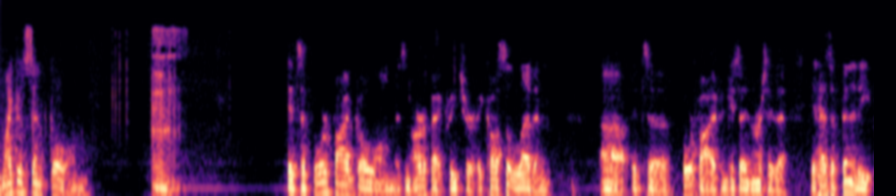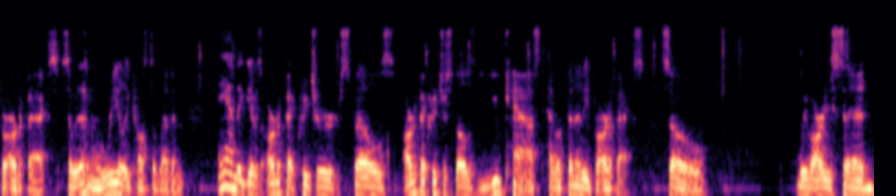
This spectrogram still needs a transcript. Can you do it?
Mycosynth Golem. Hmm. It's a four or five golem. It's an artifact creature. It costs eleven. Uh, it's a four or five. In case I didn't already say that, it has affinity for artifacts, so it doesn't really cost eleven. And it gives artifact creature spells. Artifact creature spells you cast have affinity for artifacts. So we've already said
